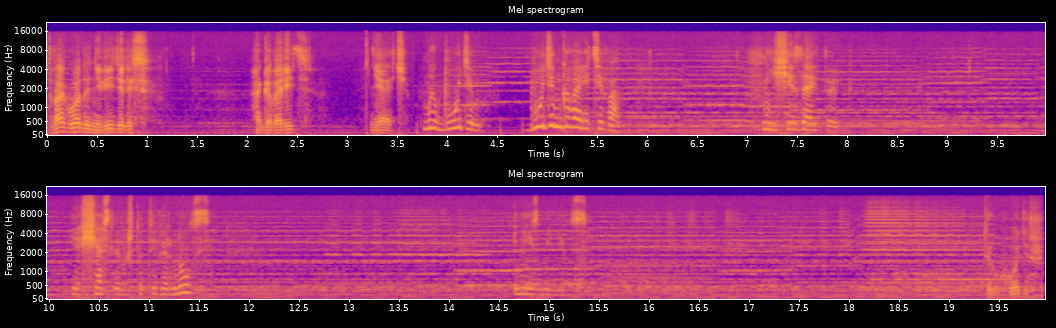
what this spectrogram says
два года не виделись, а говорить не о чем. Мы будем, будем говорить, Иван. Не исчезай только. Я счастлива, что ты вернулся и не изменился. Ты уходишь?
